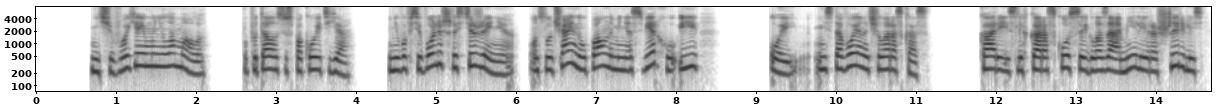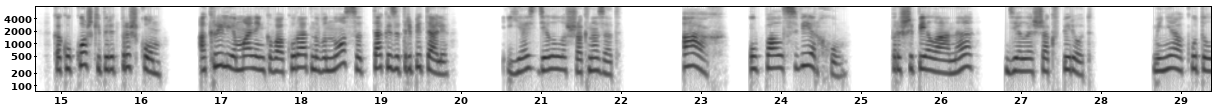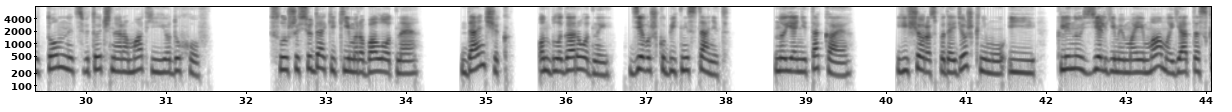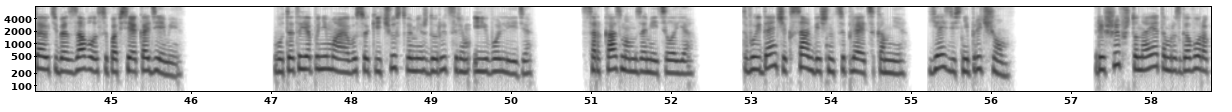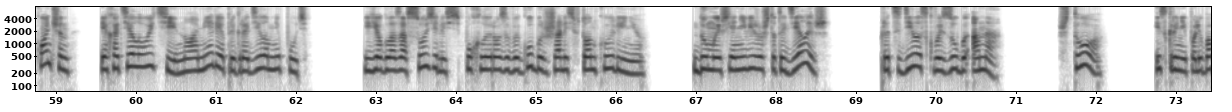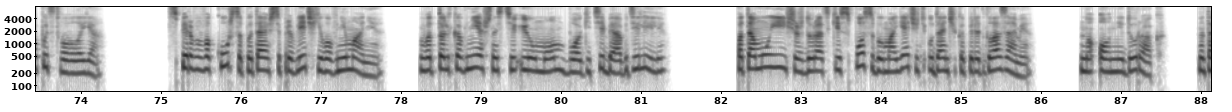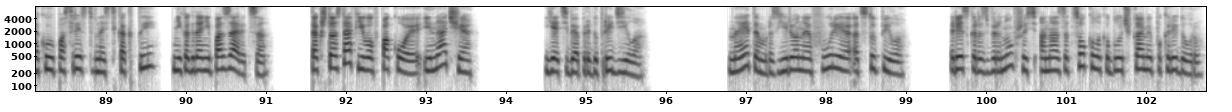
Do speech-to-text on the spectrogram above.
«Ничего я ему не ломала», — попыталась успокоить я. «У него всего лишь растяжение. Он случайно упал на меня сверху и...» Ой, не с того я начала рассказ. Карие, слегка раскосые глаза Амелии расширились, как у кошки перед прыжком, а крылья маленького аккуратного носа так и затрепетали. Я сделала шаг назад. «Ах, упал сверху!» — прошипела она, делая шаг вперед. Меня окутал томный цветочный аромат ее духов. «Слушай сюда, кикимора болотная. Данчик, он благородный, девушку бить не станет. Но я не такая. Еще раз подойдешь к нему и, клянусь зельями моей мамы, я оттаскаю тебя за волосы по всей академии». Вот это я понимаю высокие чувства между рыцарем и его леди. Сарказмом заметила я. Твой Данчик сам вечно цепляется ко мне. Я здесь ни при чем. Решив, что на этом разговор окончен, я хотела уйти, но Амелия преградила мне путь. Ее глаза сузились, пухлые розовые губы сжались в тонкую линию. «Думаешь, я не вижу, что ты делаешь?» Процедила сквозь зубы она. «Что?» Искренне полюбопытствовала я. «С первого курса пытаешься привлечь его внимание. Вот только внешностью и умом боги тебя обделили». Потому и ищешь дурацкие способы маячить у Данчика перед глазами. Но он не дурак. На такую посредственность, как ты, никогда не позарится. Так что оставь его в покое, иначе... Я тебя предупредила. На этом разъяренная фурия отступила. Резко развернувшись, она зацокала каблучками по коридору.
